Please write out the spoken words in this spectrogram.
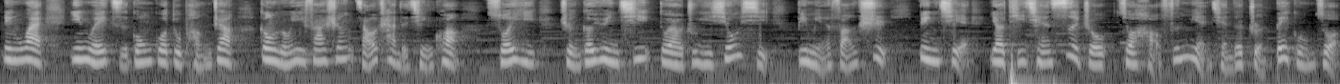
另外，因为子宫过度膨胀，更容易发生早产的情况，所以整个孕期都要注意休息，避免房事，并且要提前四周做好分娩前的准备工作。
